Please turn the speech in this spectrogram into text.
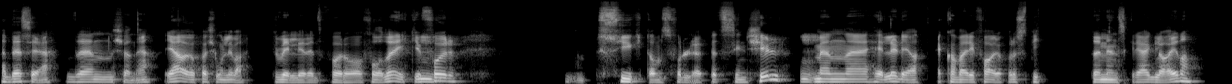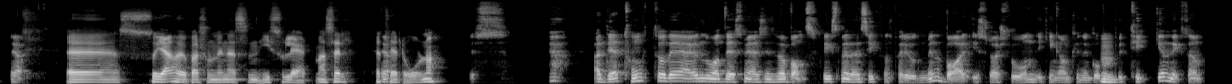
ja, det ser jeg. Den skjønner jeg. Jeg har jo personlig vært veldig redd for å få det. Ikke Mm. for sykdomsforløpet sin skyld, Mm. men eh, heller det at jeg kan være i fare for å smitte mennesker jeg er glad i, da. Ja. Eh, Så jeg har jo personlig nesten isolert meg selv et Ja. helt år nå. Yes. Ja, det er tungt, og det er jo noe av det som jeg synes var vanskeligst med den sykdomsperioden min, var isolasjonen. Ikke engang kunne gå på Mm. butikken, liksom.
